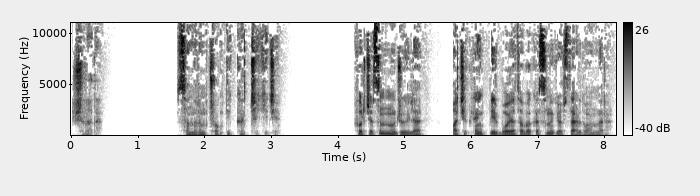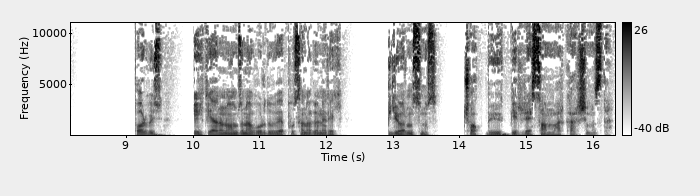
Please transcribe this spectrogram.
şurada. Sanırım çok dikkat çekici. Fırçasının ucuyla açık renk bir boya tabakasını gösterdi onlara. Porbüs, ihtiyarın omzuna vurdu ve Pusan'a dönerek, ''Biliyor musunuz, çok büyük bir ressam var karşımızda.''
